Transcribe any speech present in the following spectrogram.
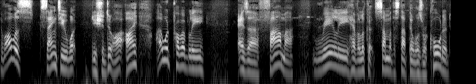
if I was saying to you what you should do, I I, I would probably, as a farmer, really have a look at some of the stuff that was recorded,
